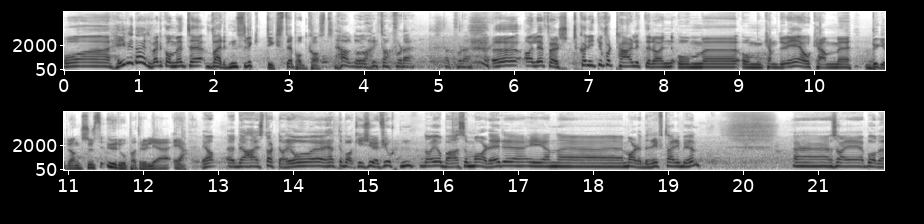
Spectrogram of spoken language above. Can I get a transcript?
Og hei, Vidar. Velkommen til verdens viktigste podkast. Ja, god dag. Takk for det. Takk for det. Uh, aller først, kan ikke du fortelle litt om, uh, om, hvem du er, og hvem byggebransjens uropatrulje er? Ja, Det her starta jo helt tilbake i 2014. Da jobba jeg som maler i en malerbedrift her i byen. Så så er jeg både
